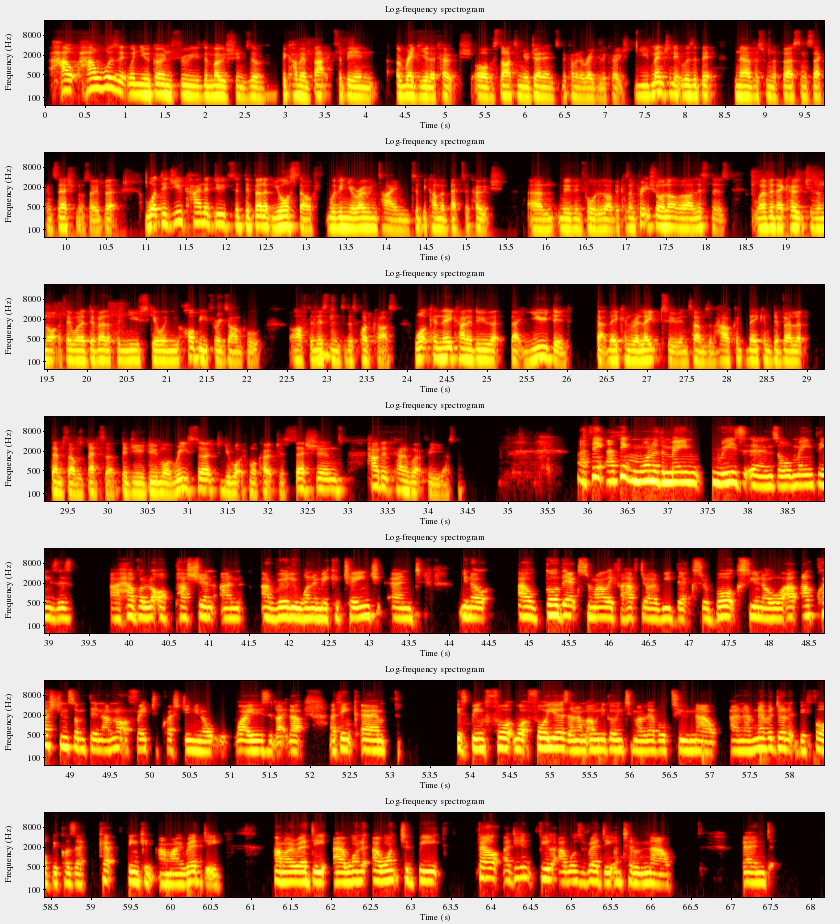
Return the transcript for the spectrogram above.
how how was it when you were going through the motions of becoming back to being a regular coach or starting your journey into becoming a regular coach? You mentioned it was a bit nervous from the first and second session or so, but what did you kind of do to develop yourself within your own time to become a better coach um, moving forward as well? Because I'm pretty sure a lot of our listeners, whether they're coaches or not, if they want to develop a new skill, a new hobby, for example, after listening to this podcast, what can they kind of do that that you did that they can relate to in terms of how could they can develop themselves better? Did you do more research? Did you watch more coaches' sessions? How did it kind of work for you, Yasmin? I think I think one of the main reasons or main things is I have a lot of passion and I really want to make a change. And you know, I'll go the extra mile if I have to. I read the extra books. You know, I'll, I'll question something. I'm not afraid to question. You know, why is it like that? I think um, it's been four what four years and i'm only going to my level two now. And i've never done it before because i kept thinking am i ready? Am i ready? I want i want to be felt i didn't feel i was ready until now. And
